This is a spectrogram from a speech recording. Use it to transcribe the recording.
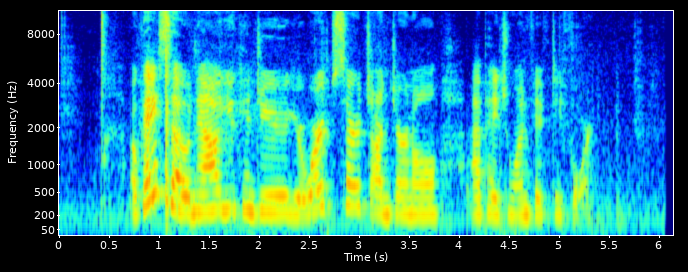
Okay, so now you can do your word search on journal uh, page 154.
